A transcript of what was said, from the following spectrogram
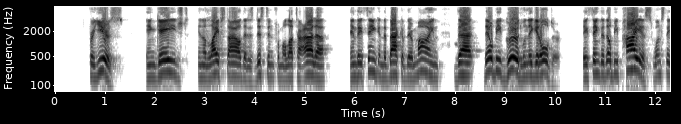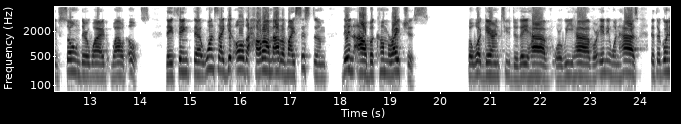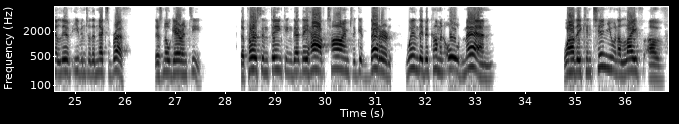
for years engaged in a lifestyle that is distant from Allah Ta'ala, and they think in the back of their mind that they'll be good when they get older. They think that they'll be pious once they've sown their wild, wild oats. They think that once I get all the haram out of my system, then I'll become righteous. But what guarantee do they have, or we have, or anyone has, that they're going to live even to the next breath? There's no guarantee. The person thinking that they have time to get better when they become an old man, while they continue in a life of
